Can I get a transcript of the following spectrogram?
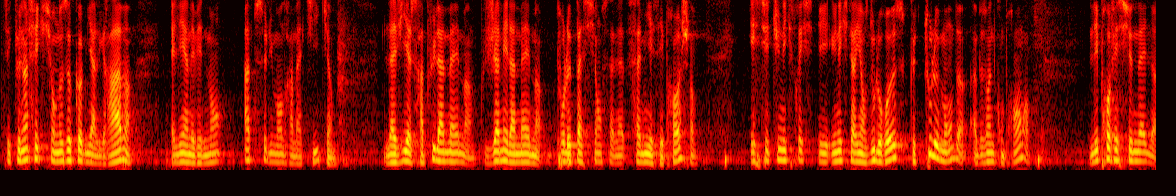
C'est que l'infection nosocomiale grave, elle est un événement absolument dramatique. La vie, elle sera plus la même, plus jamais la même pour le patient, sa famille et ses proches. Et c'est une, une expérience douloureuse que tout le monde a besoin de comprendre. Les professionnels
